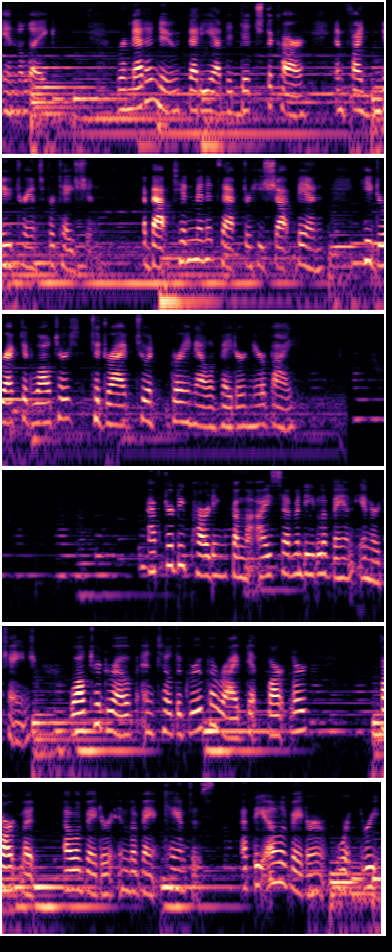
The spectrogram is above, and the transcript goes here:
in the leg. Remeta knew that he had to ditch the car and find new transportation. About 10 minutes after he shot Ben, he directed Walters to drive to a grain elevator nearby. After departing from the I 70 Levant interchange, Walter drove until the group arrived at Bartler, Bartlett Elevator in Levant, Kansas. At the elevator were three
